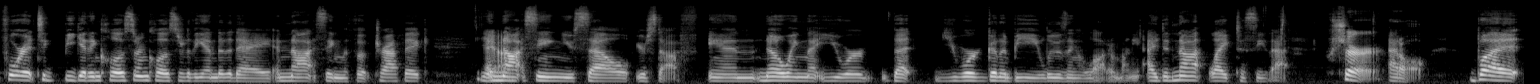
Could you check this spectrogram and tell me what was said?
for it to be getting closer and closer to the end of the day and not seeing the foot traffic Yeah. and not seeing you sell your stuff and knowing that you were, that you were gonna be losing a lot of money. I did not like to see that sure. at all. But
